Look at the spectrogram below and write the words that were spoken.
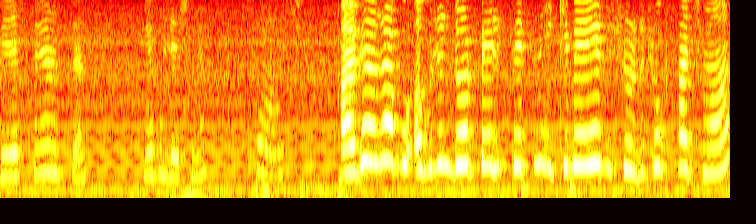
Birleştirir misin? Niye birleşmiyor? Güzel. Arkadaşlar bu abucun 4B'lik petini 2B'ye düşürdü. Çok saçma.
